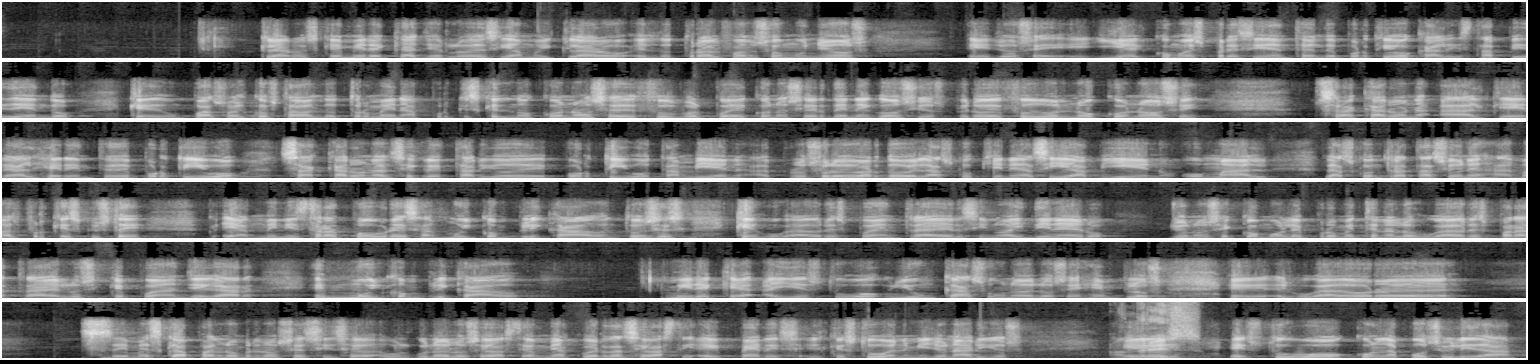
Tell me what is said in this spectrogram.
Claro, es que mire que ayer lo decía muy claro el doctor Alfonso Muñoz. Ellos eh, y él como expresidente del Deportivo Cali está pidiendo que dé un paso al costado del doctor Mena, porque es que él no conoce de fútbol, puede conocer de negocios, pero de fútbol no conoce. Sacaron al que era el gerente deportivo, sacaron al secretario deportivo también, al profesor Eduardo Velasco, quien hacía bien o mal las contrataciones, además porque es que usted eh, administrar pobreza es muy complicado. Entonces, ¿qué jugadores pueden traer si no hay dinero? Yo no sé cómo le prometen a los jugadores para traerlos y que puedan llegar. Es muy complicado. Mire que ahí estuvo, y un caso, uno de los ejemplos, eh, el jugador, eh, se me escapa el nombre, no sé si alguno de los Sebastián me acuerda, Sebastián eh, Pérez, el que estuvo en Millonarios. Andrés. estuvo con la posibilidad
